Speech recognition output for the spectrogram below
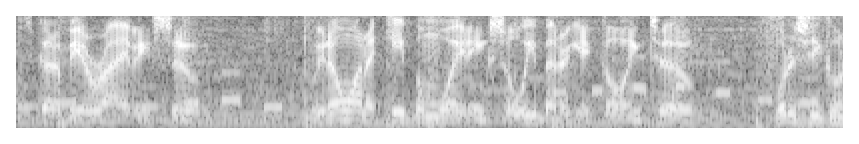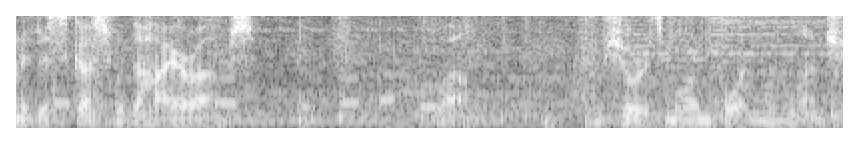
He's gonna be arriving soon. We don't want to keep him waiting, so we better get going too. What is he going to discuss with the higher-ups? Well, I'm sure it's more important than lunch.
